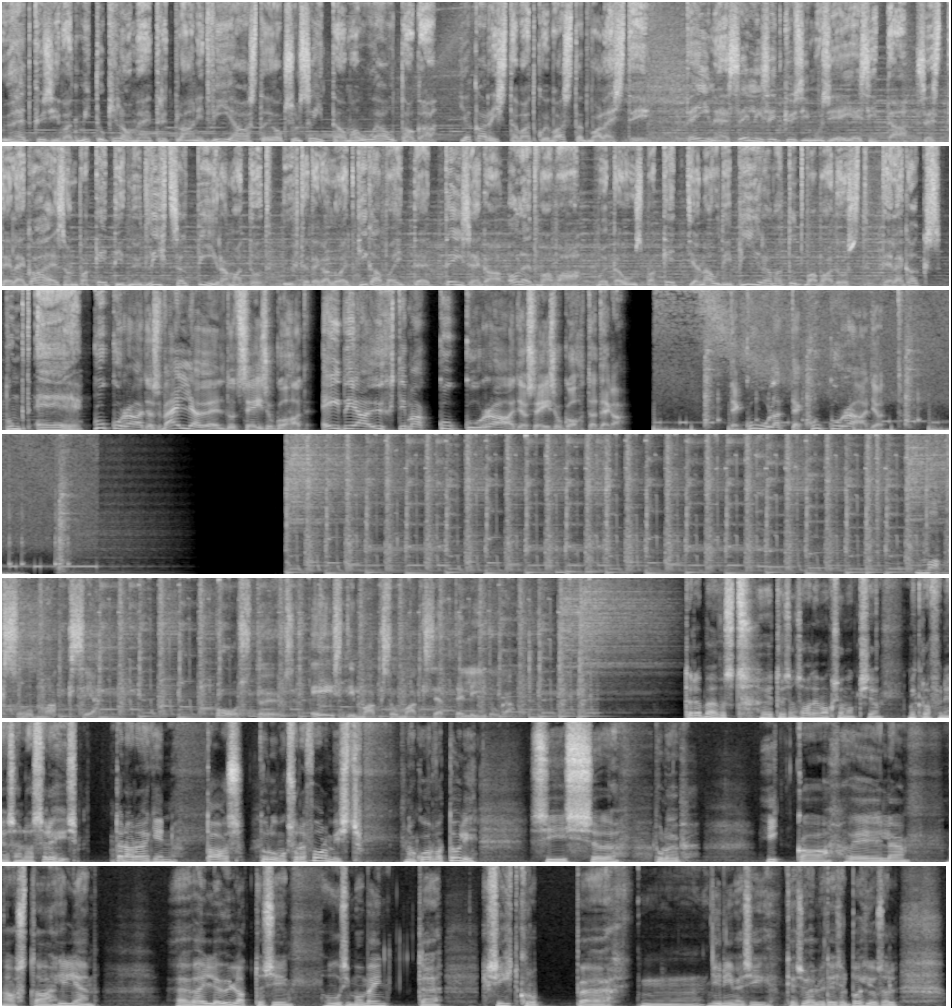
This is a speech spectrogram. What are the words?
ühed küsivad, mitu kilomeetrit plaanid viie aasta jooksul sõita oma uue autoga ja karistavad, kui vastad valesti. teine selliseid küsimusi ei esita, sest Tele2-s on paketid nüüd lihtsalt piiramatud. ühtedega loed gigabaite, teisega oled vaba. võta uus pakett ja naudi piiramatut vabadust. Tele2.ee Kuku Raadios välja öeldud seisukohad ei pea ühtima Kuku Raadio seisukohtadega. Te kuulate Kuku Raadiot maksumaksja koostöös Eesti Maksumaksjate Liiduga. tere päevast, eetris on saade Maksumaksja, mikrofoni ees on Lasse Lehis. täna räägin taas tulumaksureformist, nagu arvata oli, siis äh, tuleb ikka veel aasta hiljem äh, välja üllatusi, uusi momente, sihtgrupp mm, inimesi, kes ühel või teisel põhjusel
